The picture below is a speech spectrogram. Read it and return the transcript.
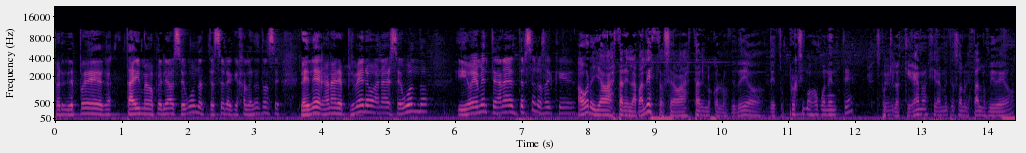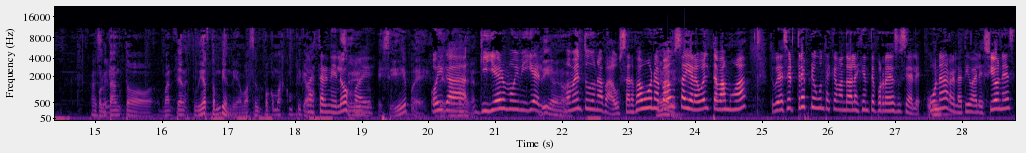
per- después está ahí menos peleado el segundo, el tercero hay que dejarlo. Entonces, la idea es ganar el primero, ganar el segundo y obviamente ganar el tercero, o sea, que Ahora ya vas a estar en la palestra, o sea, vas a estar en lo- con los videos de tus próximos oponentes, porque los que ganan generalmente son los que están los videos. ¿Ah, Por lo tanto, van a tener que estudiar también, digamos, va a ser un poco más complicado. Va a estar en el ojo Sí. ahí. Eh, sí, pues. Oiga. Guillermo y Miguel, momento de una pausa. Nos vamos a una Me vale. pausa y a la vuelta vamos a... Te voy a hacer tres preguntas que ha mandado la gente por redes sociales. Una relativa a lesiones,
